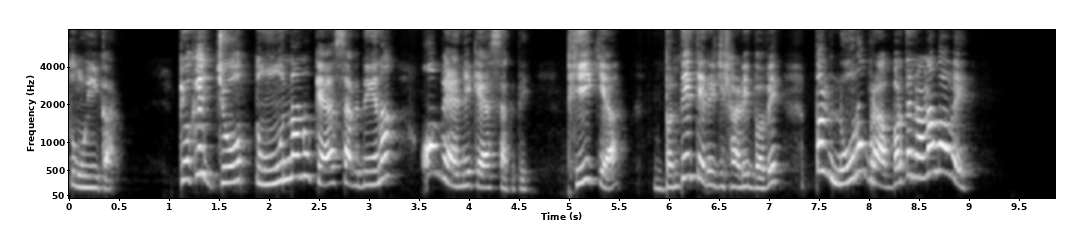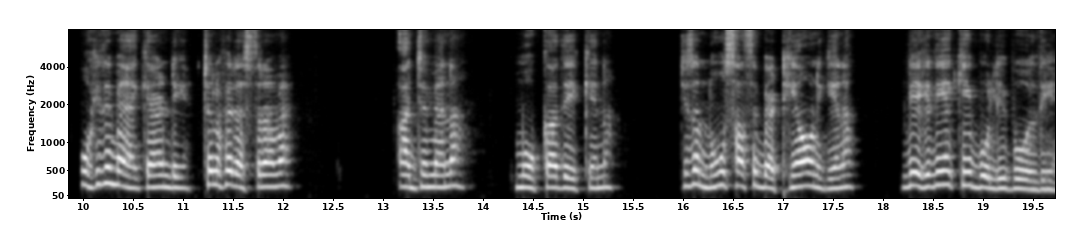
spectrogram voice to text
ਤੂੰ ਹੀ ਕਰ। ਕਿਉਂਕਿ ਜੋ ਤੂੰ ਉਹਨਾਂ ਨੂੰ ਕਹਿ ਸਕਦੀ ਹੈ ਨਾ ਉਹ ਮੈਂ ਨਹੀਂ ਕਹਿ ਸਕਦੀ। ਠੀਕ ਆ ਬੰਦੇ ਤੇਰੀ ਜਠਾਣੀ ਬਵੇ ਪਰ ਨੂੰ ਨੂੰ ਬਰਾਬਰ ਤੇ ਨਾ ਨਾ ਬਵੇ। ਉਹੀ ਤੇ ਮੈਂ ਕਹਿਣ ਦੀ ਚਲੋ ਫਿਰ ਇਸ ਤਰ੍ਹਾਂ ਵਾ। ਅੱਜ ਮੈਂ ਨਾ ਮੌਕਾ ਦੇ ਕੇ ਨਾ ਜਦੋਂ ਨੂੰ ਸੱਸ ਬੈਠੀਆਂ ਹੋਣਗੀਆਂ ਨਾ ਵੇਖਦੀ ਆ ਕੀ ਬੋਲੀ ਬੋਲਦੀ ਹੈ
